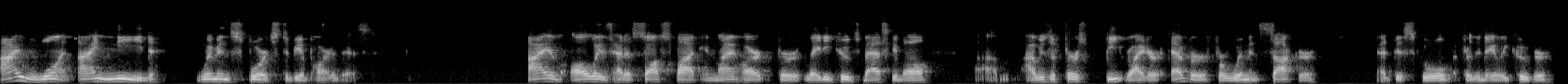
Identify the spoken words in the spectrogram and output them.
I want, I need women's sports to be a part of this. I have always had a soft spot in my heart for Lady Cougs basketball. Um, I was the first beat writer ever for women's soccer at this school for the Daily Cougar.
